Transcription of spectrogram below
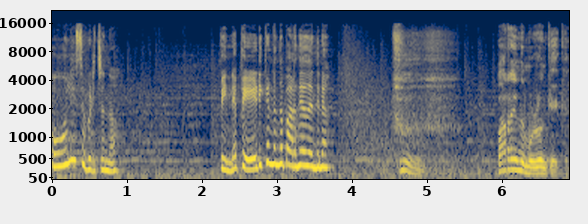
പോലീസ് പിടിച്ചെന്നോ? പിന്നെ പേടിക്കണ്ടെന്ന് പറഞ്ഞത് എന്തിനാ? പറയുന്ന മുഴുവൻ കേക്ക്.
